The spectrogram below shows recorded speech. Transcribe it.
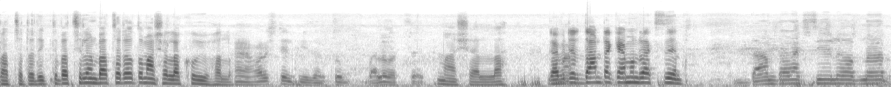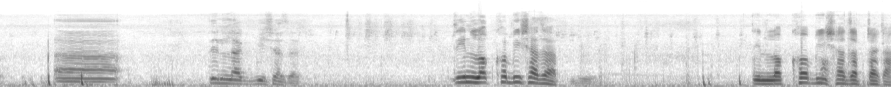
বাচ্চাটা দেখতে পাচ্ছিলেন? বাচ্চাটাও তো মাশাল্লাহ খুবই ভালো। হ্যাঁ হলস্টেন ফ্রিজন খুব ভালো বাচ্চা মাশাল্লাহ গাভীটার দামটা কেমন রাখছেন? দামটা রাখছি হলো আপনার তিন লাখ বিশ হাজার। তিন লক্ষ বিশ হাজার? তিন লক্ষ বিশ হাজার টাকা।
